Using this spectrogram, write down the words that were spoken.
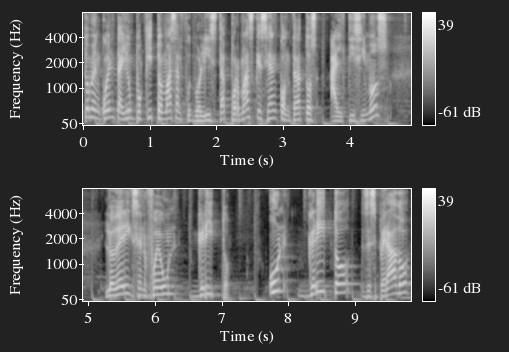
tome en cuenta y un poquito más al futbolista, por más que sean contratos altísimos. Lo de Eriksen fue un grito, un grito desesperado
